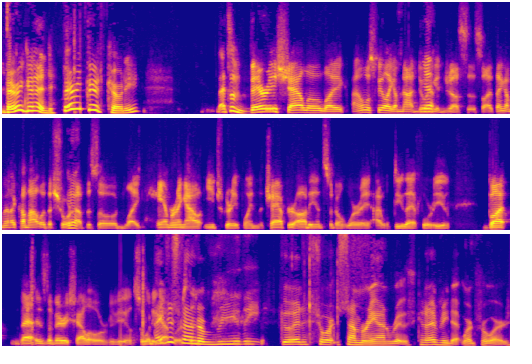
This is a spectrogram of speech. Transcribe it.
Very good. Very good, Cody. That's a very shallow. Like I almost feel like I'm not doing Yeah. it justice. So I think I'm gonna come out with a short Yeah. episode, like hammering out each great point in the chapter. Audience, so don't worry, I will do that for you. But that is a very shallow overview. So what do you I just found a really good short summary on Ruth. Could I read it word for word?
